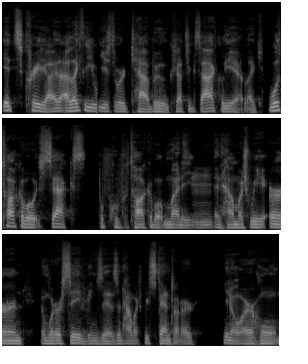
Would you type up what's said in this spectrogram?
It's crazy. I, I like that you use the word taboo because that's exactly it. Like we'll talk about sex before we'll talk about money mm-hmm. and how much we earn and what our savings is and how much we spent on our, you know, our home.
